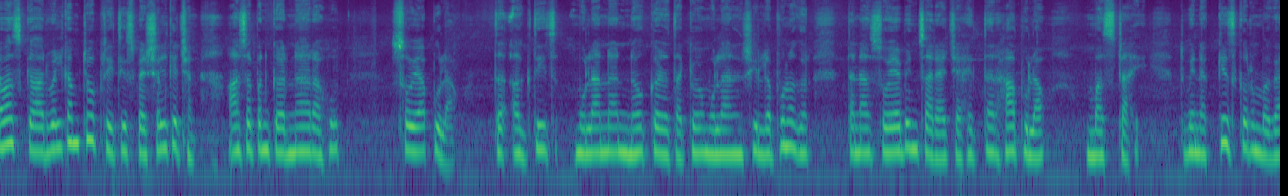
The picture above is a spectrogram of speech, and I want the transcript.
नमस्कार welcome to Preeti special kitchen आज आपण करणार आहोत सोया पुलाव. तर अगदीच मुलांना न कळता किंवा मुलांशी लपूनगर त्यांना सोयाबीन चारायचे आहेत तर हा पुलाव मस्त आहे. तुम्ही नक्कीच करून बघा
